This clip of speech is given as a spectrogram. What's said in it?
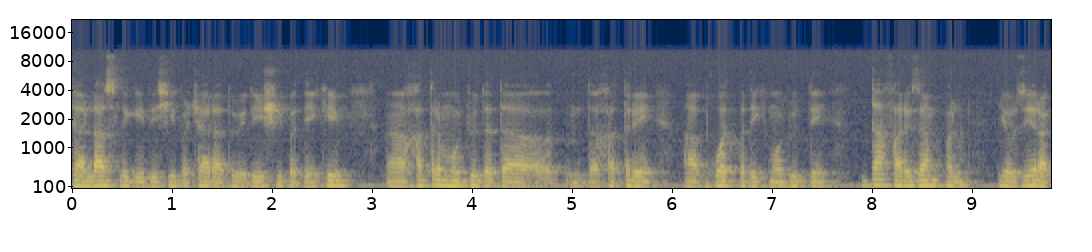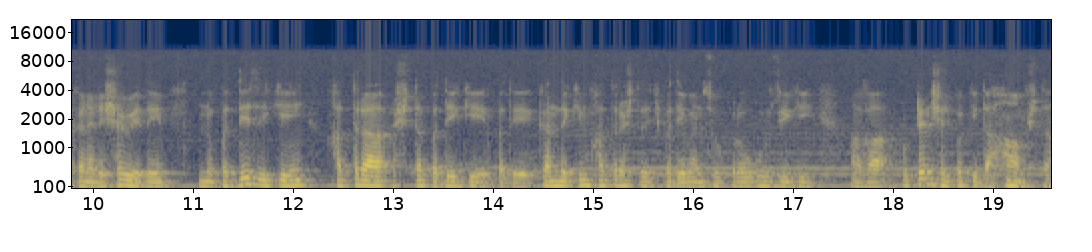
چا لاس لګي دي شي په چا راتوي دي شي په دې کې خطر موجود ده د خطرې قوت په دې کې موجود دی دا فار اګزامپل یو ځې را کنلې شوې دې نو په دې ځې کې خطره شته په دې کې په دې کنده کې هم خطره شته دې چې په دې باندې څوک را وغورځیږي هغه پوټنشل په کې د هام شته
